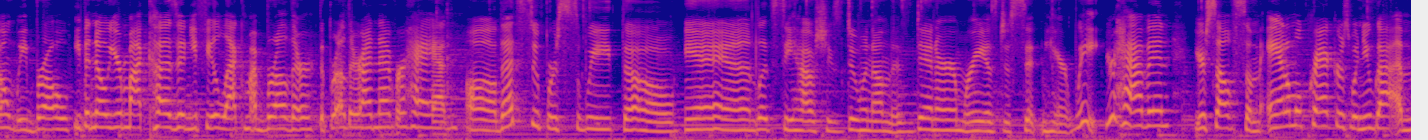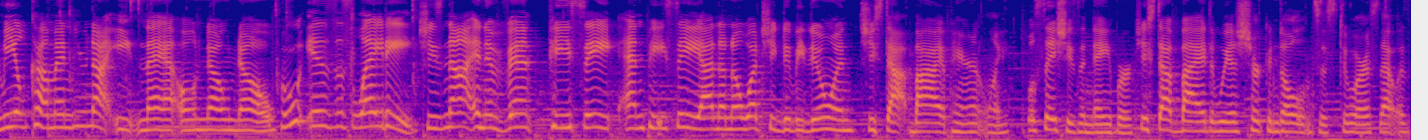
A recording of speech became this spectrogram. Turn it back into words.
don't we, bro? Even though you're my cousin, you feel like my brother, the brother I never had. Oh, that's super sweet, though. And let's see how she's doing on this dinner. Maria's just sitting here. Wait, you're having yourself some animal crackers when you got a meal coming? You're not eating that. Oh, no, no. Who is this lady? She's not an event PC, NPC. I don't know what she'd be doing. She stopped by, apparently. We'll say she's a neighbor. She stopped by to wish her condolences to us. That was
